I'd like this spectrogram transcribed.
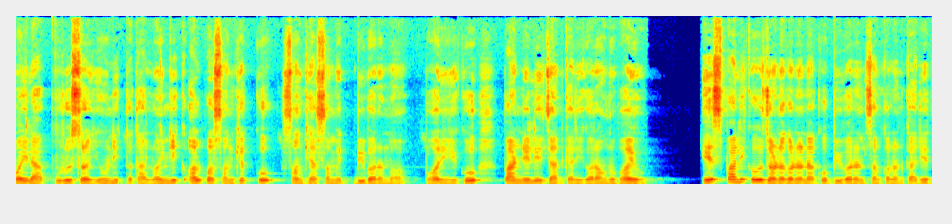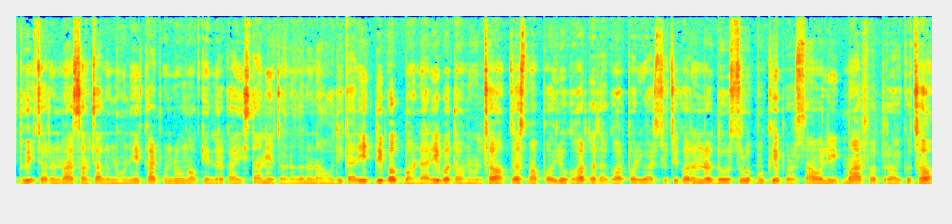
महिला पुरुष र यौनिक तथा लैङ्गिक अल्पसंख्यकको सङ्ख्या समेत विवरणमा भरिएको पाण्डेले जानकारी गराउनुभयो। यसपालिको जनगणनाको विवरण सङ्कलन कार्य दुई चरणमा सञ्चालन हुने काठमाडौँ केन्द्रका स्थानीय जनगणना अधिकारी दीपक भण्डारी बताउनुहुन्छ। जसमा पहिलो घर तथा घर परिवार सूचीकरण र दोस्रो मुख्य प्रश्नावली मार्फत रहेको छ।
